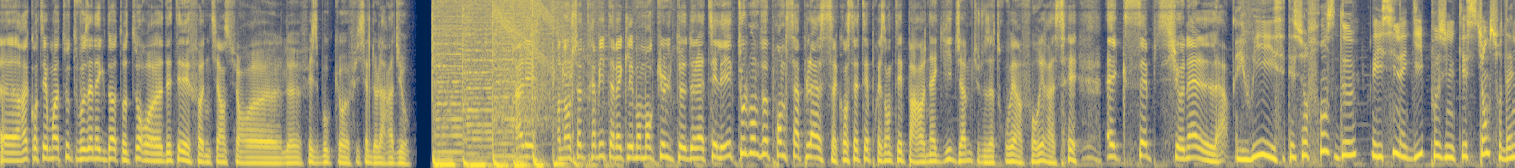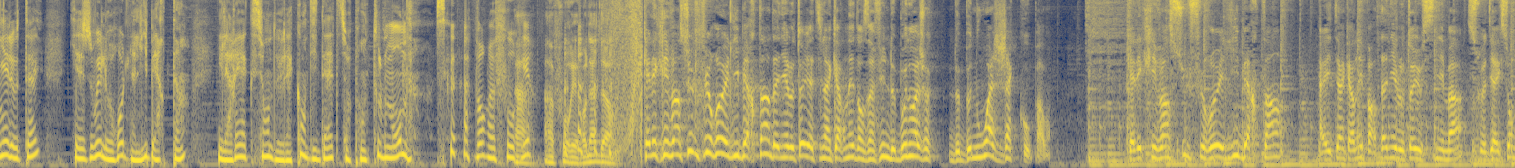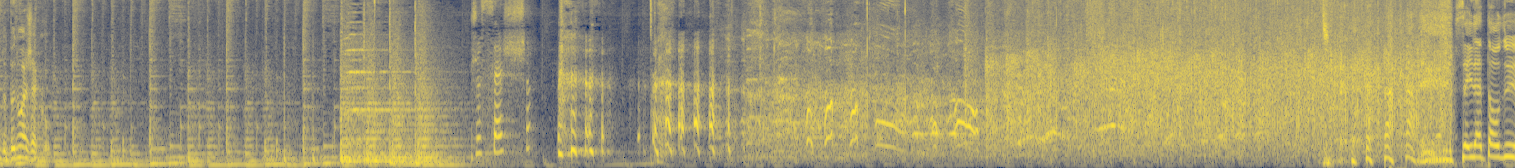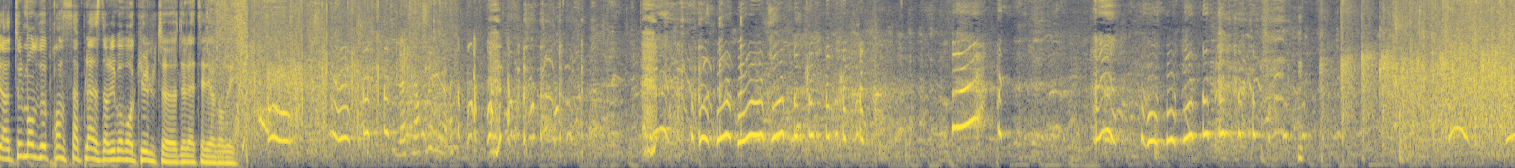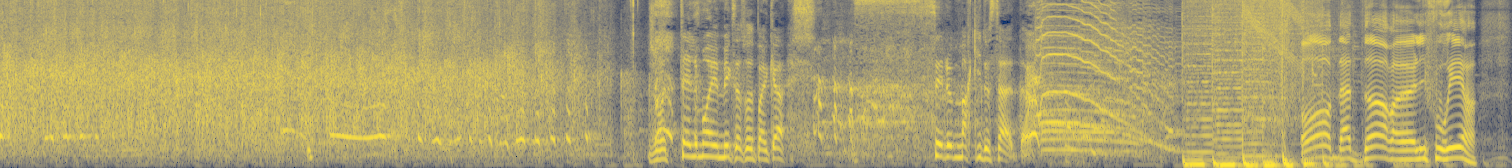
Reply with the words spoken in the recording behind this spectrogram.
Euh, Racontez-moi toutes vos anecdotes autour euh, des téléphones, tiens, sur le Facebook officiel de la radio. Allez, on enchaîne très vite avec les moments cultes de la télé. Tout le monde veut prendre sa place. Quand c'était présenté par Nagui, Jam, tu nous as trouvé un faux rire assez exceptionnel. Et oui, c'était sur France 2. Et ici, Nagui pose une question sur Daniel Auteuil, qui a joué le rôle d'un libertin. Et la réaction de la candidate surprend tout le monde. Avant un fou Ah, rire. un faux rire, on adore. Quel écrivain sulfureux et libertin Daniel Auteuil a-t-il incarné dans un film de Benoît, Jo- de Benoît Jacot pardon? Quel écrivain sulfureux et libertin a été incarné par Daniel Auteuil au cinéma sous la direction de Benoît Jacot Je sèche. C'est inattendu, hein. tout le monde veut prendre sa place dans les moments cultes de la télé aujourd'hui. Tu l'as chargé là. J'aurais tellement aimé que ça soit pas le cas. C'est le marquis de Sade. Oh, on adore euh, les fous rires.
